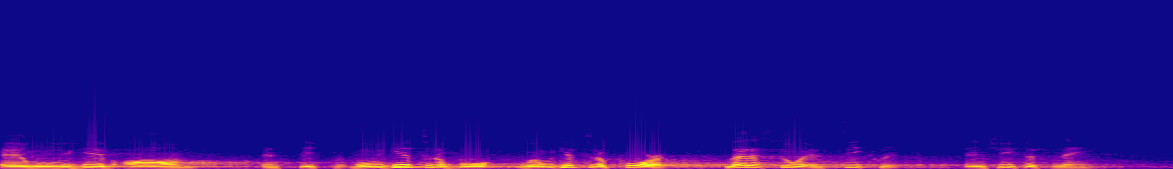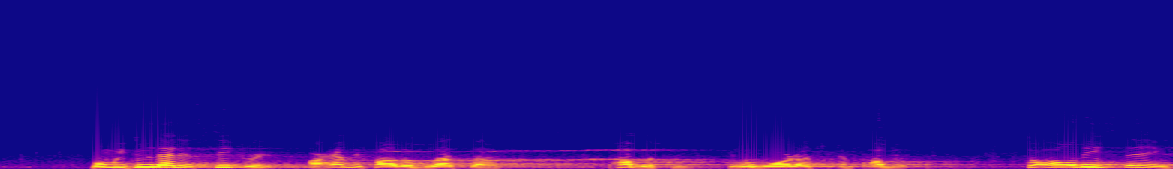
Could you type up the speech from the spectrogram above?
And when we give alms in secret. When we give to the, when we give to the poor, let us do it in secret, in Jesus' name. When we do that in secret, our Heavenly Father bless us publicly. He reward us in public. So all these things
